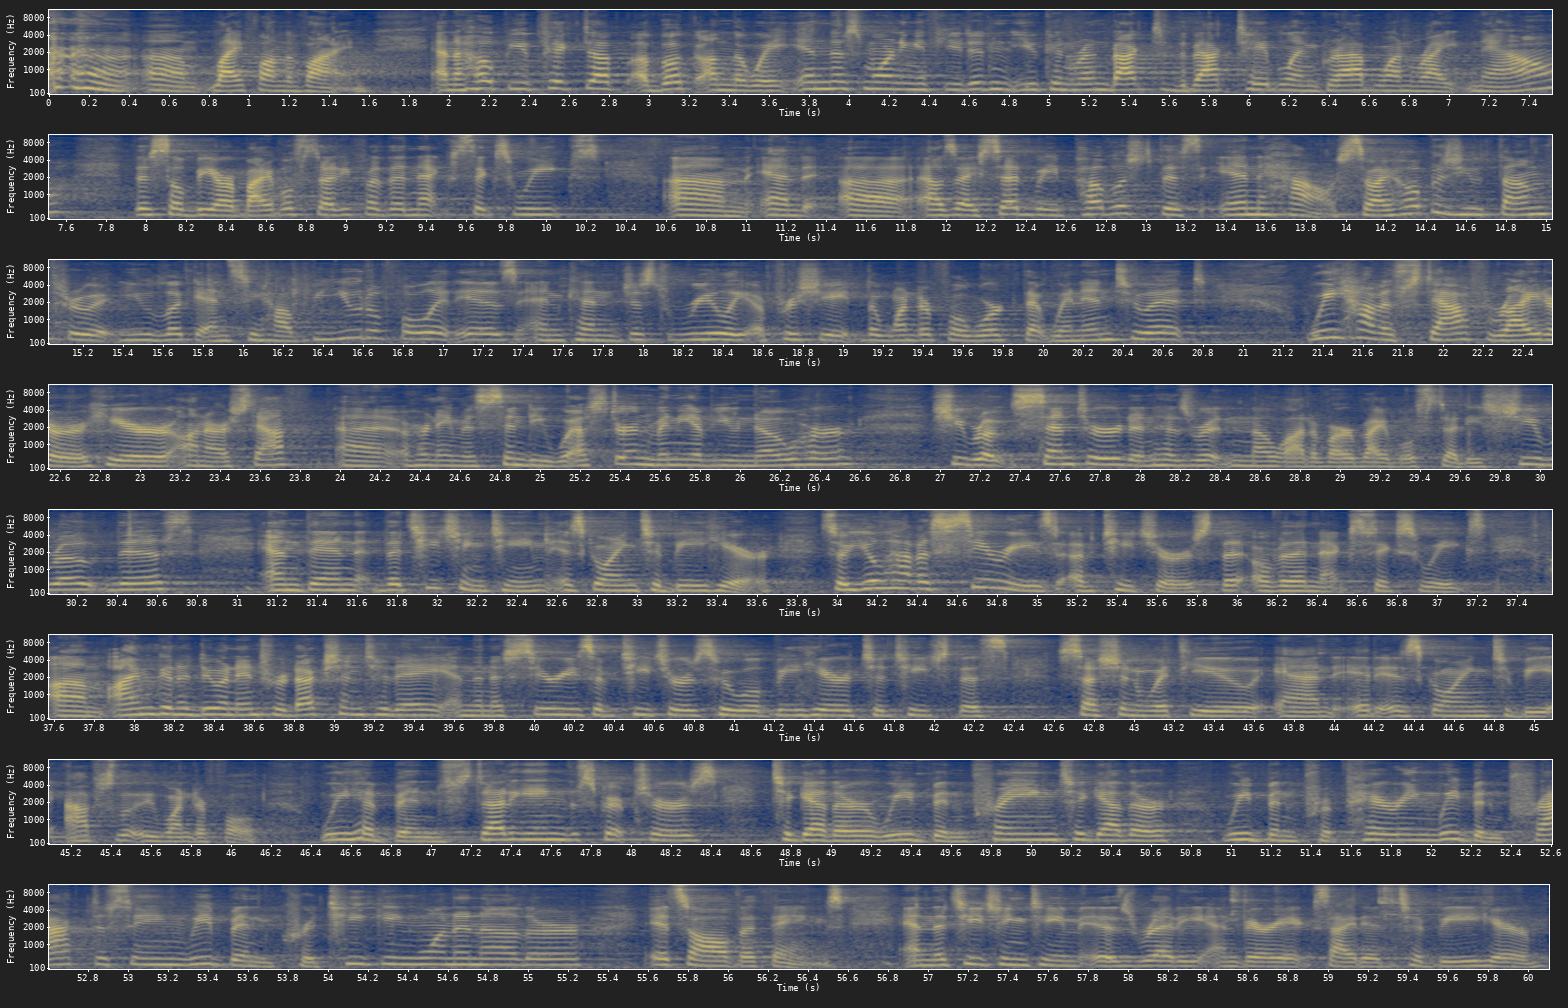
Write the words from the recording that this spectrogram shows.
um, Life on the Vine. And I hope you picked up a book on the way in this morning. If you didn't, you can run back to the back table and grab one right now. This will be our Bible study for the next six weeks. Um, and uh, as I said, we published this in house. So I hope as you thumb through it, you look and see how beautiful it is and can just really appreciate the wonderful work that went into it. We have a staff writer here on our staff. Uh, her name is Cindy Western. Many of you know her. She wrote Centered and has written a lot of our Bible studies. She wrote this, and then the teaching team is going to be here. So you'll have a series of teachers that, over the next six weeks. Um, I'm going to do an introduction today, and then a series of teachers who will be here to teach this session with you, and it is going to be absolutely wonderful. We have been studying the scriptures together, we've been praying together, we've been preparing, we've been practicing, we've been critiquing one another. It's all the things and the teaching team is ready and very excited to be here.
